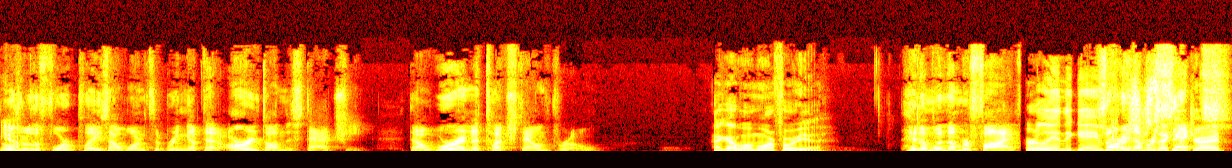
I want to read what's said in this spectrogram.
Those Yeah. are the four plays I wanted to bring up that aren't on the stat sheet, that weren't a touchdown throw. I got one more for you. Hit him with number five. Early in the game, Sorry, number second six. drive.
